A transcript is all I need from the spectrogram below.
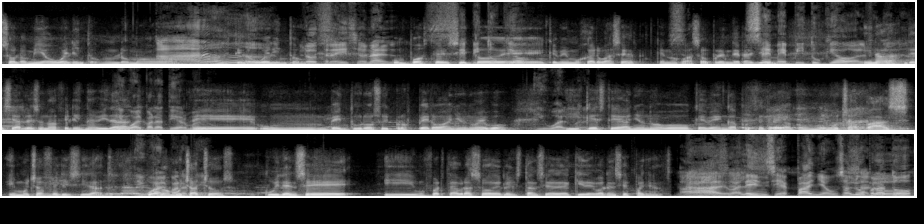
solo mío Wellington, un lomo Ah. estilo Wellington. Lo tradicional. Un postecito Se de que mi mujer va a hacer, que nos va a sorprender allí. Se me pituqueó. Y nada, final. desearles una feliz Navidad, Igual para ti, hermano. eh, un venturoso y próspero año nuevo Igual y que este año nuevo que venga pues que traiga con mucha paz y mucha felicidad. bueno muchachos, cuídense y un fuerte abrazo de la instancia de aquí de Valencia, España. Ah, de Valencia, España. Un saludo, para todos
